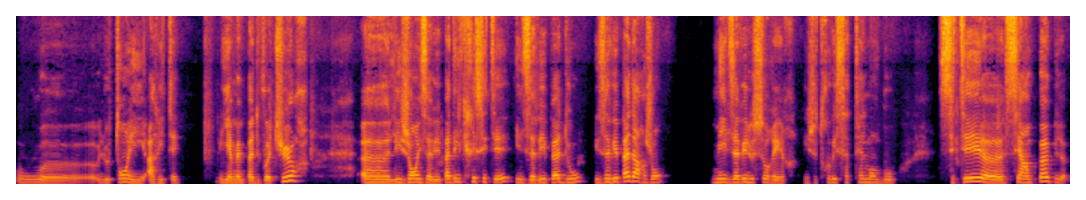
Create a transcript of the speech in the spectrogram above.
où le temps est arrêté. Il n'y a même pas de voiture. Euh, les gens, ils n'avaient pas d'électricité, ils n'avaient pas d'eau, ils n'avaient pas d'argent, mais ils avaient le sourire. Et je trouvais ça tellement beau. C'était, euh, c'est un peuple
